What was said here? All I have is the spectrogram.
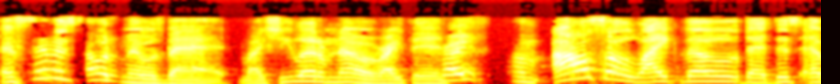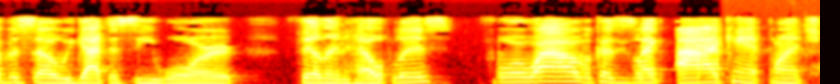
And Simmons told him it was bad. Like she let him know right then. Right. Um, I also like though that this episode we got to see Ward feeling helpless for a while because he's like, I can't punch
